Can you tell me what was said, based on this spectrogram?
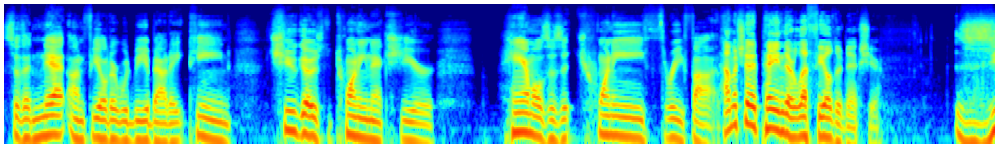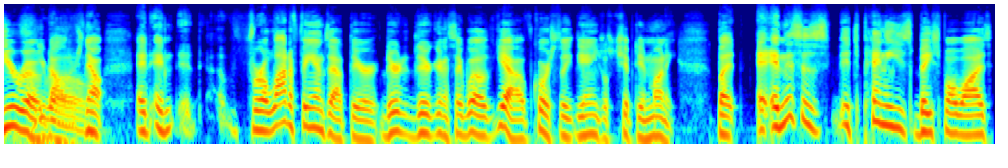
So the net on Fielder would be about 18. Choo goes to 20 next year. Hamels is at 23 five. how much are they paying their left fielder next year? Zero dollars. Now, and, and uh, for a lot of fans out there, they're they're going to say, well, yeah, of course the, the Angels chipped in money, But and this is it's pennies baseball wise.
